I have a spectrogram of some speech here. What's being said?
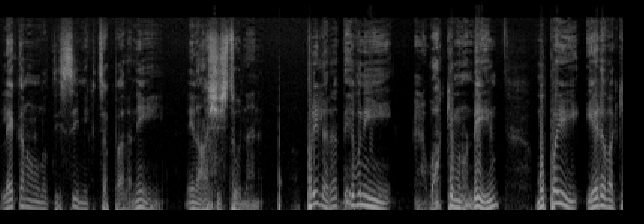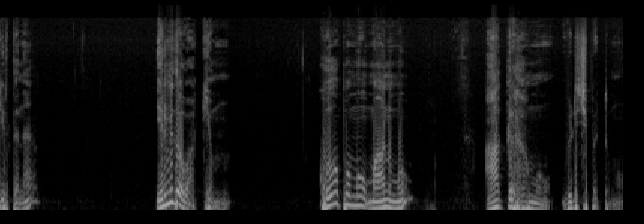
లేఖనంలో తీసి మీకు చెప్పాలని నేను ఆశిస్తున్నాను. ప్రియులరా దేవుని వాక్యం నుండి ముప్పై ఏడవ కీర్తన ఎనిమిదో వాక్యం కోపము మానుము ఆగ్రహము విడిచిపెట్టుము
